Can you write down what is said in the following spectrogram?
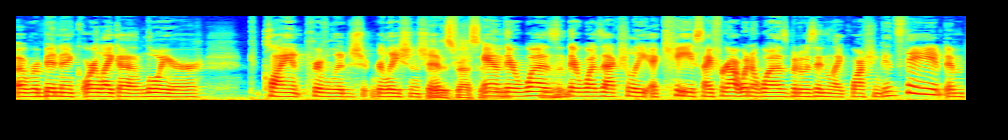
a rabbinic or like a lawyer client privilege relationship. That is fascinating. And there was mm-hmm. there was actually a case. I forgot when it was, but it was in like Washington State, and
